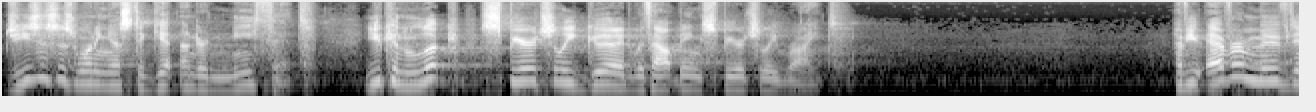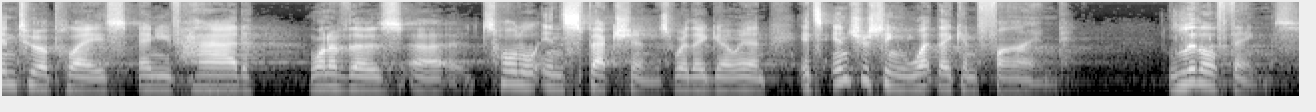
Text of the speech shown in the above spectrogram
Jesus is wanting us to get underneath it. You can look spiritually good without being spiritually right. Have you ever moved into a place and you've had one of those uh, total inspections where they go in? It's interesting what they can find little things.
